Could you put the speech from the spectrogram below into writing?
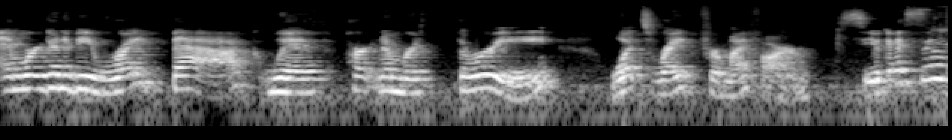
and we're going to be right back with part number 3, what's right for my farm. See you guys soon.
